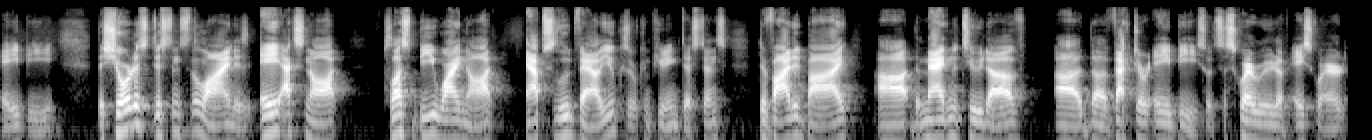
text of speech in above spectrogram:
ab, the shortest distance to the line is ax naught plus by naught, absolute value, because we're computing distance, divided by uh, the magnitude of uh, the vector ab. So it's the square root of a squared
